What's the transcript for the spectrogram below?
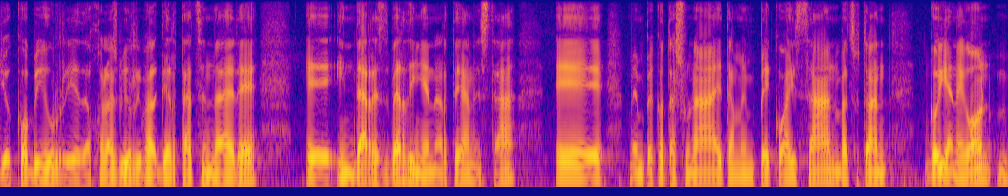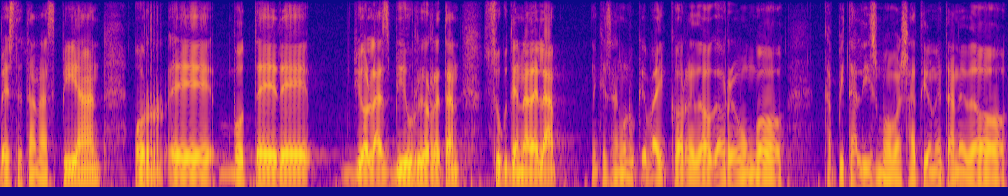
joko bihurri edo jolas bihurri bat gertatzen da ere e, indarrez berdinen artean, ez da? E, menpekotasuna eta menpekoa izan, batzutan goian egon, bestetan azpian, hor e, botere jolas bihurri horretan, zuk dena dela, nik esango nuke baikor edo, gaur egungo kapitalismo basati honetan edo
